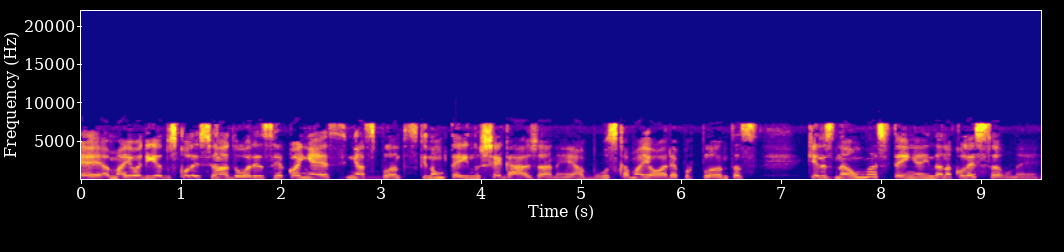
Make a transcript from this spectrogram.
É, a maioria dos colecionadores reconhecem as plantas que não tem no chegar já, né? A busca maior é por plantas que eles não as têm ainda na coleção, né?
